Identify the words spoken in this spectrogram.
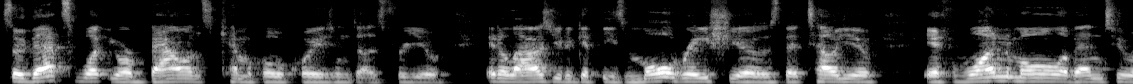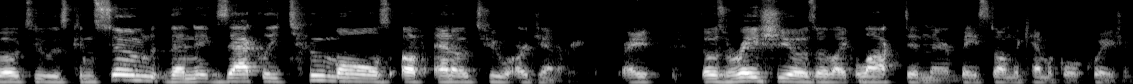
so that's what your balanced chemical equation does for you. It allows you to get these mole ratios that tell you if one mole of N2O2 is consumed, then exactly two moles of NO2 are generated, right? Those ratios are like locked in there based on the chemical equation.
